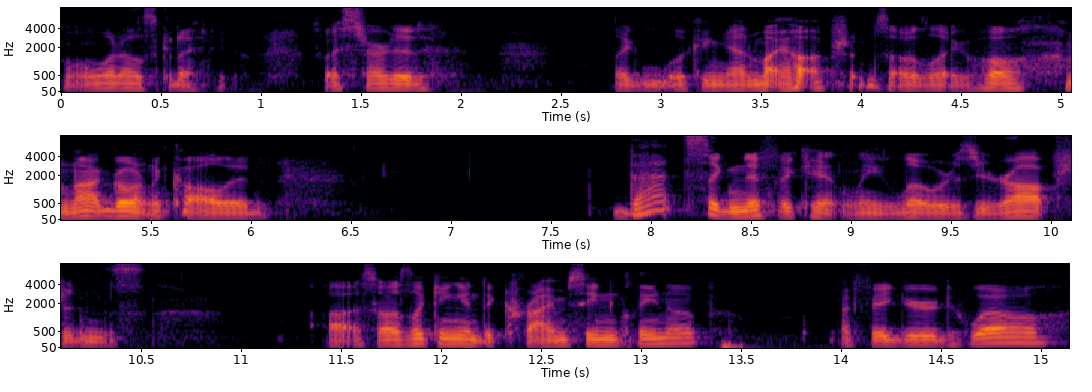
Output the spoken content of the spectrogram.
well, what else could I do? So I started like looking at my options. I was like, well, I'm not going to college. That significantly lowers your options. Uh, so I was looking into crime scene cleanup. I figured, well,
